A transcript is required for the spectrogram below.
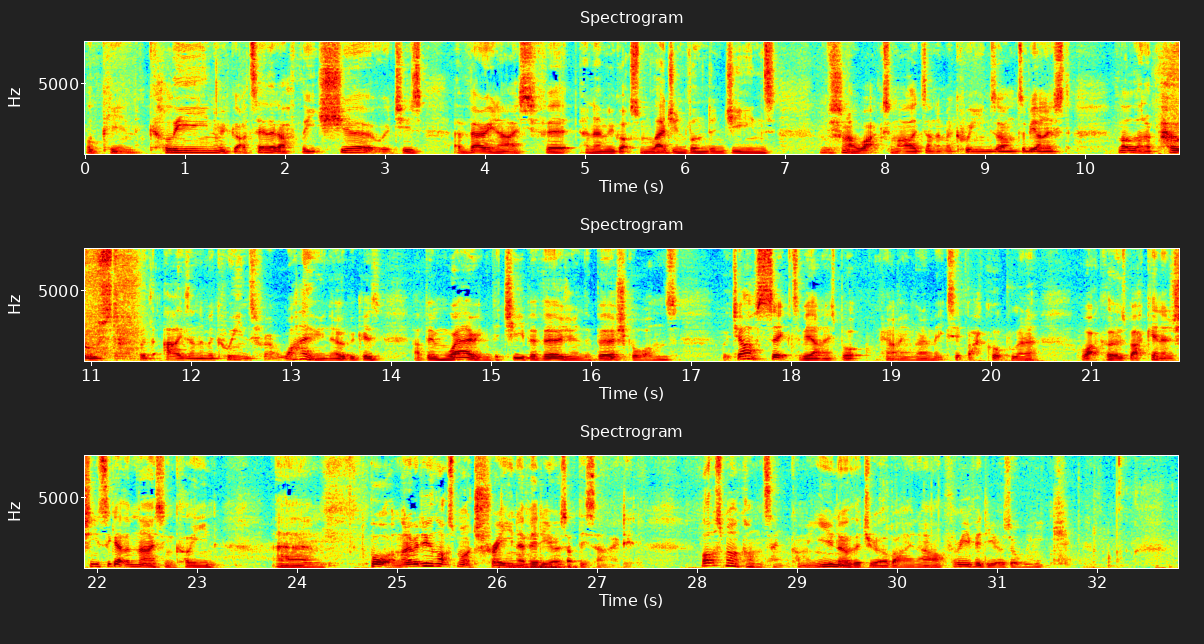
Looking clean. We've got a tailored athlete shirt, which is a very nice fit. And then we've got some Legend London jeans. I'm just gonna whack some Alexander McQueen's on. To be honest, I've not done a post with Alexander McQueen's for a while, you know, because I've been wearing the cheaper version, the Bershka ones, which are sick to be honest, but you know I mean, I'm gonna mix it back up. We're gonna whack those back in. I just need to get them nice and clean. Um, but I'm going to be doing lots more trainer videos, I've decided. Lots more content coming, you know the drill by now. Three videos a week.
